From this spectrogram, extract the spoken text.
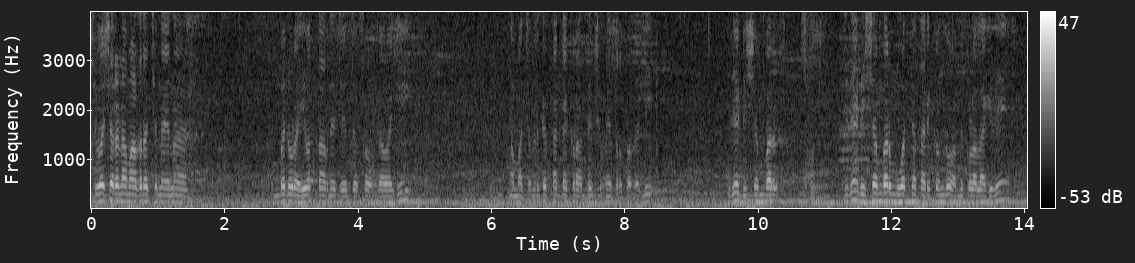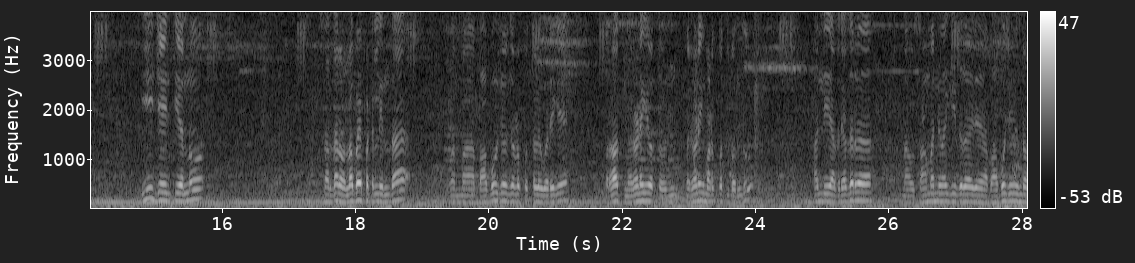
ಶಿವಶರಣ ಮಾದರ ಚೆನ್ನಯ್ಯನ ಒಂಬೈನೂರ ಐವತ್ತಾರನೇ ಜಯಂತ್ಯೋತ್ಸವ ಅಂಗವಾಗಿ ನಮ್ಮ ಚಂದ್ರಕಾಂತ್ ಅಡ್ಡೇಕರ್ ಅಧ್ಯಕ್ಷರ ನೇತೃತ್ವದಲ್ಲಿ ಇದೇ ಡಿಸೆಂಬರ್ ಇದೇ ಡಿಸೆಂಬರ್ ಮೂವತ್ತನೇ ತಾರೀಕಂದು ಹಮ್ಮಿಕೊಳ್ಳಲಾಗಿದೆ. ಈ ಜಯಂತಿಯನ್ನು ಸರ್ದಾರ್ ವಲ್ಲಭಾಯ್ ಪಟೇಲಿಂದ ನಮ್ಮ ಬಾಬು ಜೋಜನ ಪುತ್ಥಳಿವರೆಗೆ ಬೃಹತ್ ಮೆರವಣಿಗೆ ಮೆರವಣಿಗೆ ಮಾಡ್ಕೊತ ಬಂದು ಅಲ್ಲಿ ಅದರ ಎದುರು ನಾವು ಸಾಮಾನ್ಯವಾಗಿ ಇದರ ಬಾಬೂಜಿಯನ್ನು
